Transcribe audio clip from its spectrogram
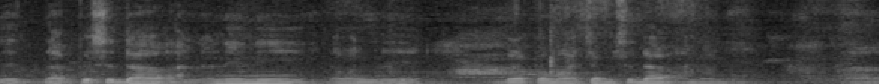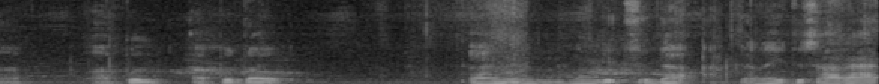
Ada apa sedar anak ini, nama ni berapa macam ni. Ah, apa apa tahu kan menjadi sedar karena itu syarat.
